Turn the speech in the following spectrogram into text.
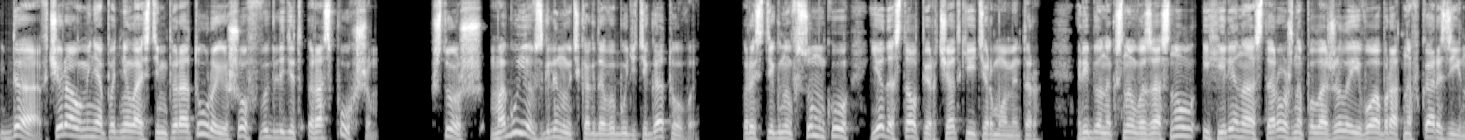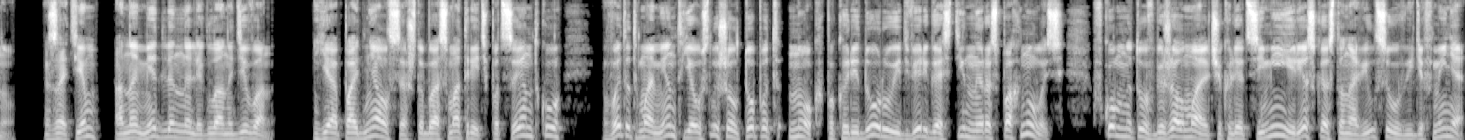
Да, вчера у меня поднялась температура и шов выглядит распухшим. Что ж, могу я взглянуть, когда вы будете готовы? Расстегнув сумку, я достал перчатки и термометр. Ребенок снова заснул, и Хелена осторожно положила его обратно в корзину. Затем она медленно легла на диван. Я поднялся, чтобы осмотреть пациентку. В этот момент я услышал топот ног по коридору, и дверь гостиной распахнулась. В комнату вбежал мальчик лет семи и резко остановился, увидев меня.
